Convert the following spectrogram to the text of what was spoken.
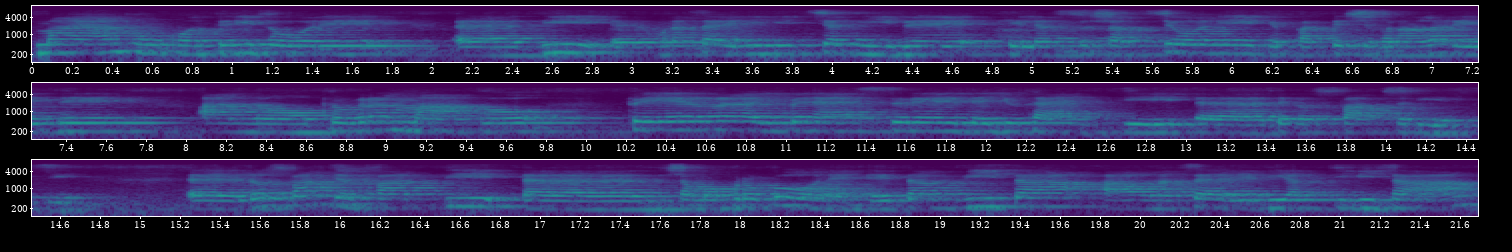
ma è anche un contenitore eh, di eh, una serie di iniziative che le associazioni che partecipano alla rete hanno programmato per il benessere degli utenti eh, dello spazio DIRSI. Eh, lo spazio infatti eh, diciamo, propone e dà vita a una serie di attività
